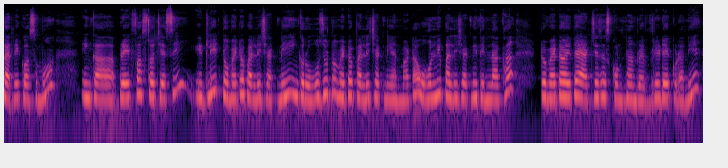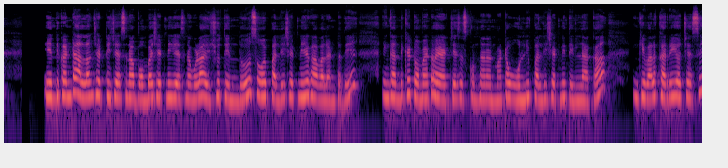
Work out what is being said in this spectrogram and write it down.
కర్రీ కోసము. ఇంకా బ్రేక్ఫాస్ట్ వచ్చేసి ఇడ్లీ టొమాటో పల్లి చట్నీ. ఇంకా రోజు టొమాటో పల్లి చట్నీ అనమాట ఓన్లీ పల్లి చట్నీ తినలాక టొమాటో అయితే యాడ్ చేసేసుకుంటున్నాను ఎవ్రీడే కూడాని. ఎందుకంటే అల్లం చట్నీ చేసినా బొంబాయి చట్నీ చేసినా కూడా ఇష్యూ తిందు. సో పల్లీ చట్నీయే కావాలంటది. ఇంక అందుకే టొమాటో యాడ్ చేసేసుకుంటున్నాను అనమాట ఓన్లీ పల్లీ చట్నీ తినలేక. ఇంక ఇవాళ కర్రీ వచ్చేసి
